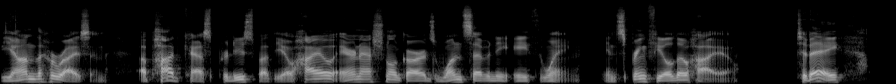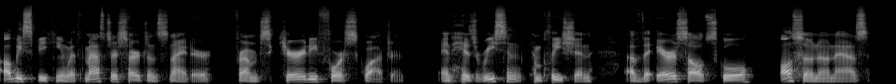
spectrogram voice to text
Beyond the Horizon, a podcast produced by the Ohio Air National Guard's 178th Wing in Springfield, Ohio. Today, I'll be speaking with Master Sergeant Snyder from Security Force Squadron and his recent completion of the Air Assault School, also known as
